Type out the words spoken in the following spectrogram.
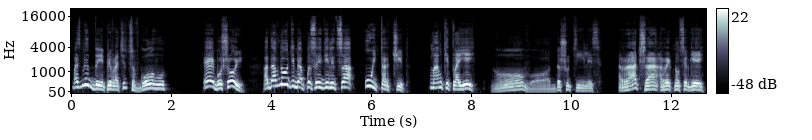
возьмет да и превратится в голову. Эй, Бушуй, а давно у тебя посреди лица уй торчит? Мамки твоей. Ну вот, дошутились. Радша, рыкнул Сергей.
